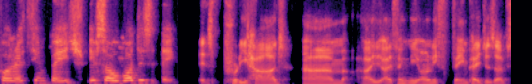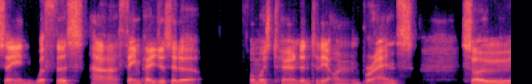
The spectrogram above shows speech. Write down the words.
for a theme page? If so, what does it take? It's pretty hard. Um, I, I think the only theme pages I've seen with this are theme pages that are almost turned into their own brands. So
